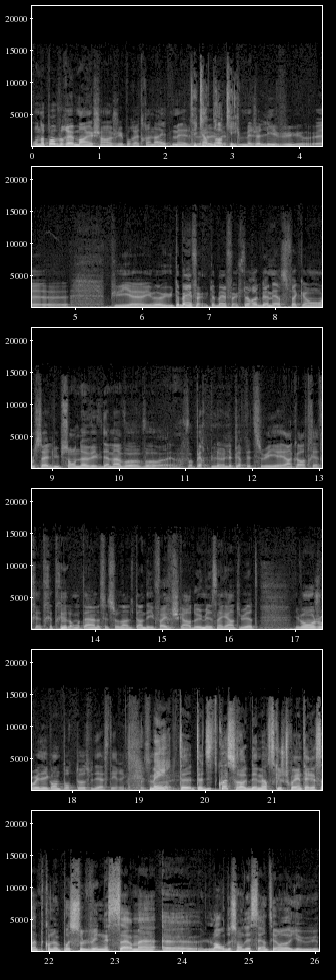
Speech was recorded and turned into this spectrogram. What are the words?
On n'a pas vraiment échangé, pour être honnête, mais... Des cartes je-. Mais je l'ai vu. Euh, puis euh, il, était bien fin, il était bien fin. C'était Rock de Mers, fait qu'on le salue. Puis son œuvre, évidemment, va, va, va perp- le, le perpétuer encore très, très, très, très Mm. longtemps. C'est sûr, dans le temps des fêtes jusqu'en 2058. Ils vont jouer des comptes pour tous puis des Astérix. Mais va. t'as dit de quoi sur Rock de ce que je trouvais intéressant, puis qu'on n'a pas soulevé nécessairement euh, lors de son décès. Il y a eu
